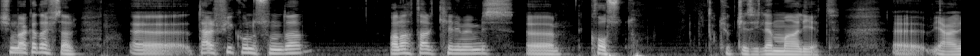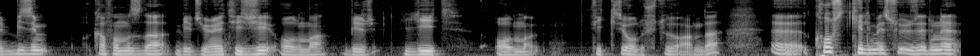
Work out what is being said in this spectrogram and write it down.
Şimdi arkadaşlar e, terfi konusunda anahtar kelimemiz e, cost. Türkçesiyle maliyet. E, yani bizim kafamızda bir yönetici olma, bir lead olma fikri oluştuğu anda e, cost kelimesi üzerine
